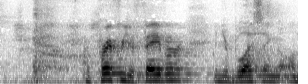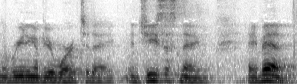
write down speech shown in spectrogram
We pray for your favor and your blessing on the reading of your word today. In Jesus' name, amen.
